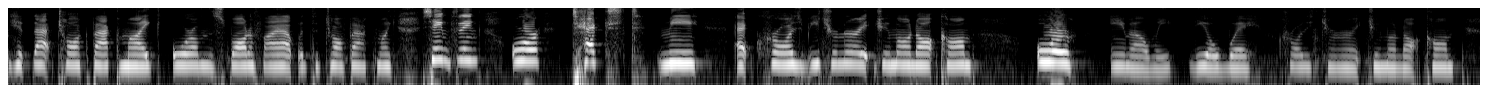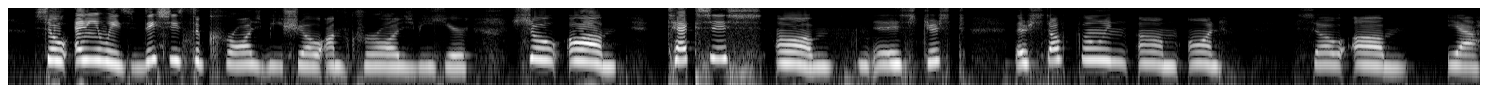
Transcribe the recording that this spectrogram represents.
hit that talkback mic or on the Spotify app with the talkback mic. Same thing. Or text me at crosbyturner at gmail.com or email me the old way, crosbyturner at gmail.com. So, anyways, this is the Crosby Show. I'm Crosby here. So, um, Texas, um, is just there's stuff going um on. So, um, yeah.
